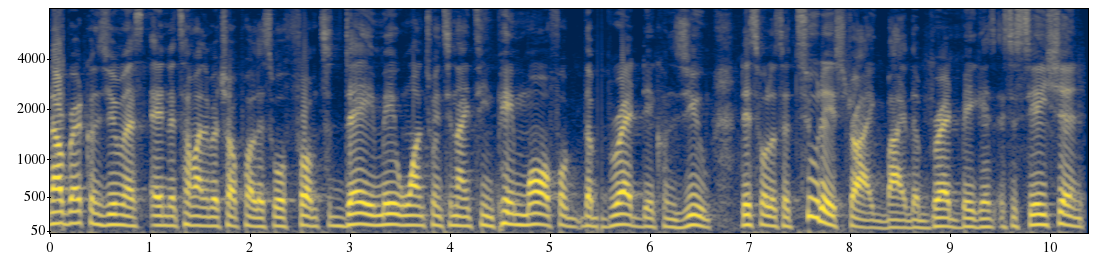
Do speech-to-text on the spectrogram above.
Now, bread consumers in the Tamale metropolis will from today, May 1, 2019, pay more for the bread they consume. This follows a two-day strike by the Bread Bakers Association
